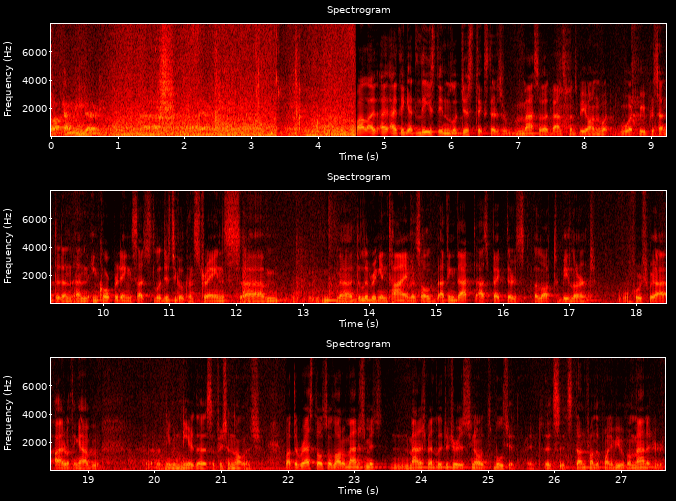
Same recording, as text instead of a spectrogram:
What can we learn uh, there? Well, I- I, think at least in logistics, there's massive advancements beyond what, what we presented, and, and incorporating such logistical constraints, um, uh, delivering in time, and so on. I think that aspect there's a lot to be learned, for which we, I, I don't think I have uh, even near the sufficient knowledge. But the rest, also, a lot of management management literature is, you know, it's bullshit, right? It's it's done from the point of view of a manager.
